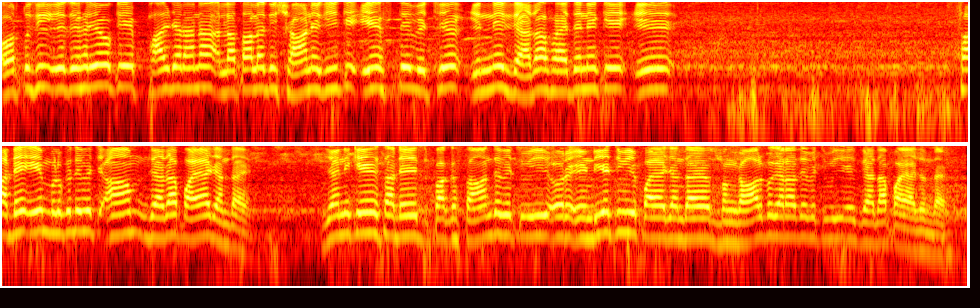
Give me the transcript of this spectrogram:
ਔਰ ਤੁਸੀਂ ਇਹ ਦੇਖ ਰਹੇ ਹੋ ਕਿ ਫਲ ਜਿਹੜਾ ਨਾ ਅੱਲਾਹ ਤਾਲਾ ਦੀ ਸ਼ਾਨ ਹੈਗੀ ਕਿ ਇਸ ਦੇ ਵਿੱਚ ਇੰਨੇ ਜ਼ਿਆਦਾ ਫਾਇਦੇ ਨੇ ਕਿ ਇਹ ਸਾਡੇ ਇਹ ਮੁਲਕ ਦੇ ਵਿੱਚ ਆਮ ਜ਼ਿਆਦਾ ਪਾਇਆ ਜਾਂਦਾ ਹੈ ਯਾਨੀ ਕਿ ਸਾਡੇ ਪਾਕਿਸਤਾਨ ਦੇ ਵਿੱਚ ਵੀ ਔਰ ਇੰਡੀਆ 'ਚ ਵੀ ਇਹ ਪਾਇਆ ਜਾਂਦਾ ਹੈ ਬੰਗਾਲ ਵਗੈਰਾ ਦੇ ਵਿੱਚ ਵੀ ਇਹ ਜ਼ਿਆਦਾ ਪਾਇਆ ਜਾਂਦਾ ਹੈ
